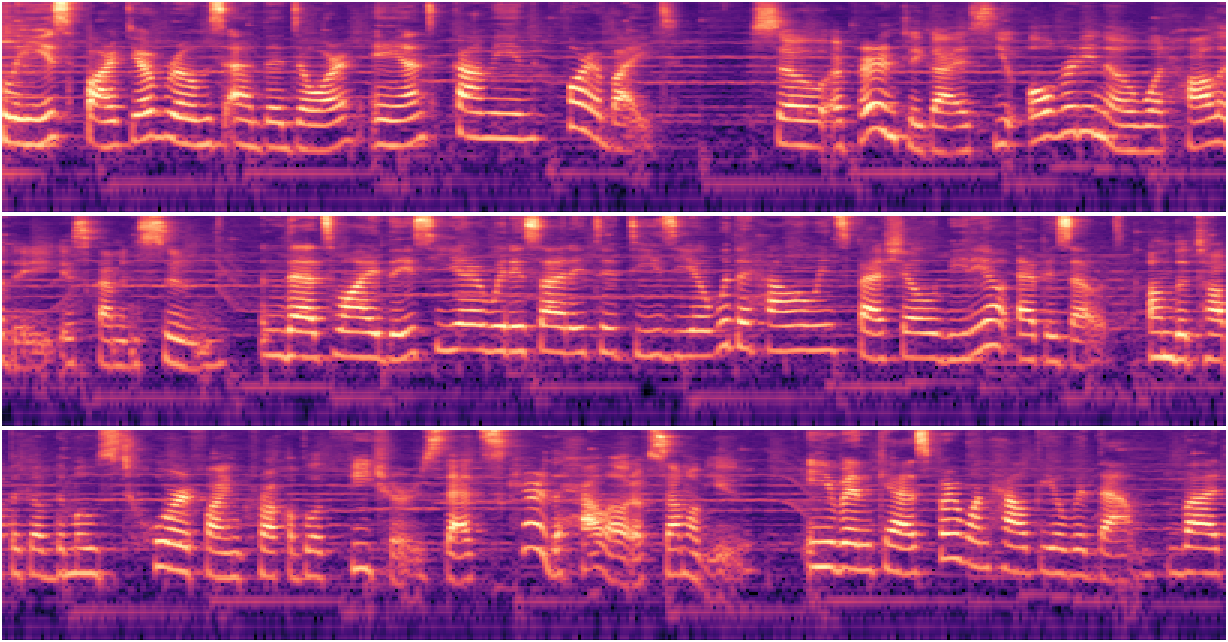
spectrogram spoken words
Please park your brooms at the door and come in for a bite. So apparently guys, you already know what holiday is coming soon. And that's why this year we decided to tease you with a Halloween special video episode. On the topic of the most horrifying Crocoblock features that scare the hell out of some of you. Even Casper won't help you with them, but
